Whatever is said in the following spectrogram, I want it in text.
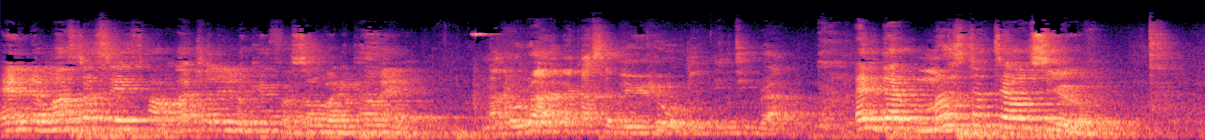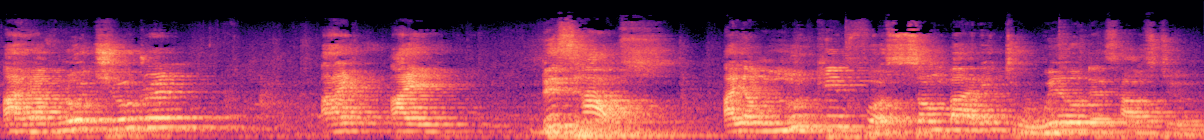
And the master says, I'm actually looking for somebody, come in. na owura no bɛka sɛ mehwehwɛ obi nti bra And the master tells you, I have no children. I, I, this house, I am looking for somebody to will this house to.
